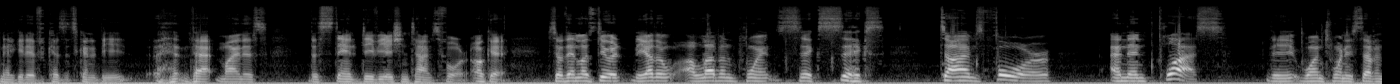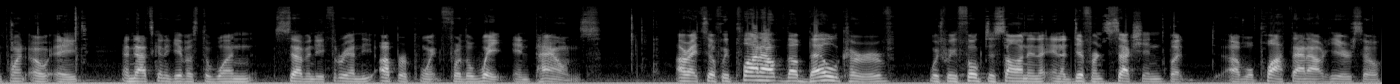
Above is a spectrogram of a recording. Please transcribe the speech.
negative because it's going to be that minus the standard deviation times four. Okay. So then let's do it the other 11.66 times four and then plus the 127.08 and that's going to give us the 173 on the upper point for the weight in pounds. All right, so if we plot out the bell curve, which we focus on in a, in a different section, but uh, we'll plot that out here. So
